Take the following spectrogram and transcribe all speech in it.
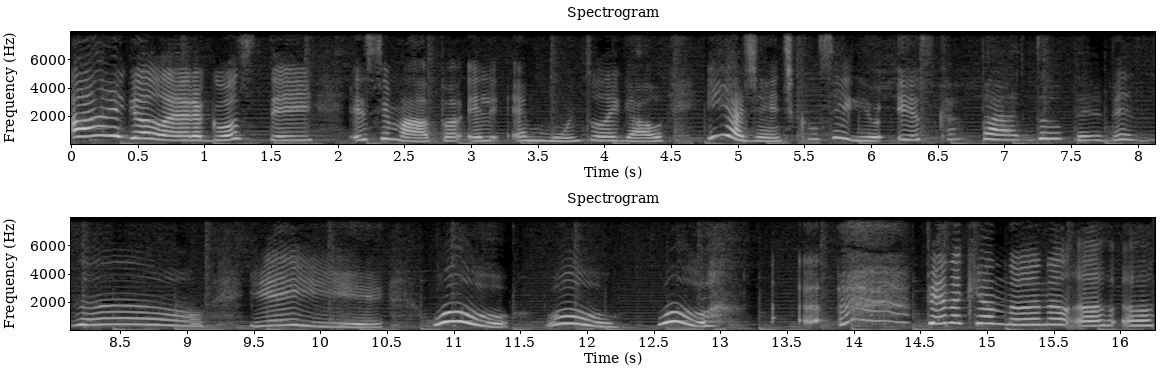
Ai, galera, gostei. Esse mapa, ele é muito legal. E a gente conseguiu escapar do bebezão. E aí? Uh, uh, uh. ela, ela,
